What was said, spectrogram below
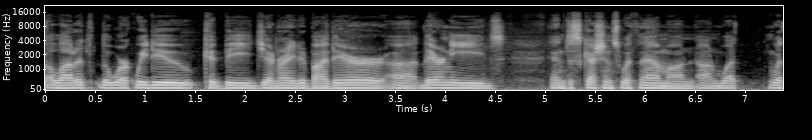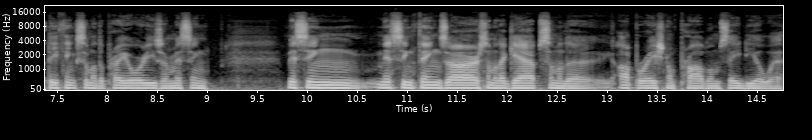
a lot of the work we do could be generated by their uh, their needs and discussions with them on, on what, what they think some of the priorities are missing missing missing things are, some of the gaps, some of the operational problems they deal with.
